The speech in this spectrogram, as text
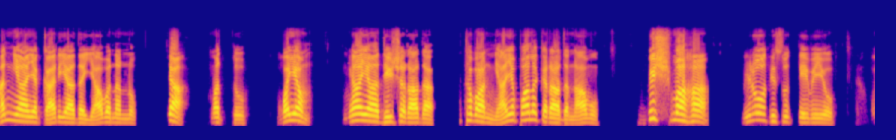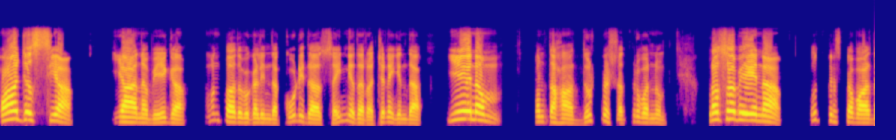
ಅನ್ಯಾಯಕಾರಿಯಾದ ಯಾವನನ್ನು? ಯ ಮತ್ತು ವಯಂ ನ್ಯಾಯಾಧೀಶರಾದ ಅಥವಾ ನ್ಯಾಯಪಾಲಕರಾದ ನಾವು ವಿಷ್ಮಃ ವಿರೋಧಿಸುತ್ತೇವೆಯೋ? ವಾಜಸ್ಯ ಯಾನ ವೇಗ ಮುಂತಾದವುಗಳಿಂದ ಕೂಡಿದ ಸೈನ್ಯದ ರಚನೆಯಿಂದ ಏನಂ ಅಂತಹ ದುಷ್ಟ ಶತ್ರುವನ್ನು ಪ್ರಸವೇನ ಉತ್ಕೃಷ್ಟವಾದ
